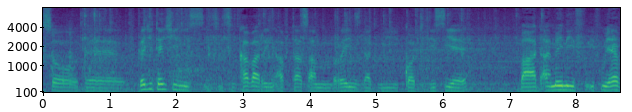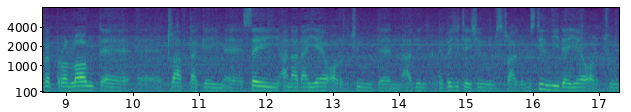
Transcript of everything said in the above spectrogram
so the vegetation is, is, is recovering after some rains that we got this year. But I mean, if, if we have a prolonged uh, uh, draft again, uh, say another year or two, then I think the vegetation will struggle. We still need a year or two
